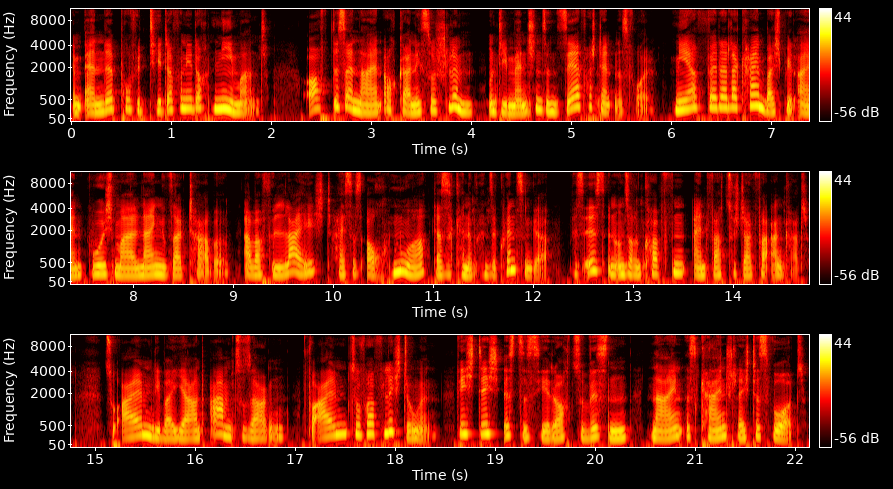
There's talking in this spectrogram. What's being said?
Im Ende profitiert davon jedoch niemand. Oft ist ein Nein auch gar nicht so schlimm und die Menschen sind sehr verständnisvoll. Mir fällt leider kein Beispiel ein, wo ich mal Nein gesagt habe. Aber vielleicht heißt es auch nur, dass es keine Konsequenzen gab. Es ist in unseren Köpfen einfach zu stark verankert. Zu allem lieber Ja und Abend zu sagen. Vor allem zu Verpflichtungen. Wichtig ist es jedoch zu wissen, Nein ist kein schlechtes Wort.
